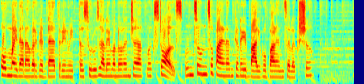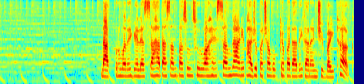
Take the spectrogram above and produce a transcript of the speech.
होम मैदानावर गड्डा यात्रेनिमित्त सुरू झाले मनोरंजनात्मक स्टॉल्स उंच उंच पाळण्यांकडे बालगोपाळांचं लक्ष. नागपूरमध्ये गेल्या सहा तासांपासून सुरू आहे संघ आणि भाजपच्या मुख्य पदाधिकाऱ्यांची बैठक.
